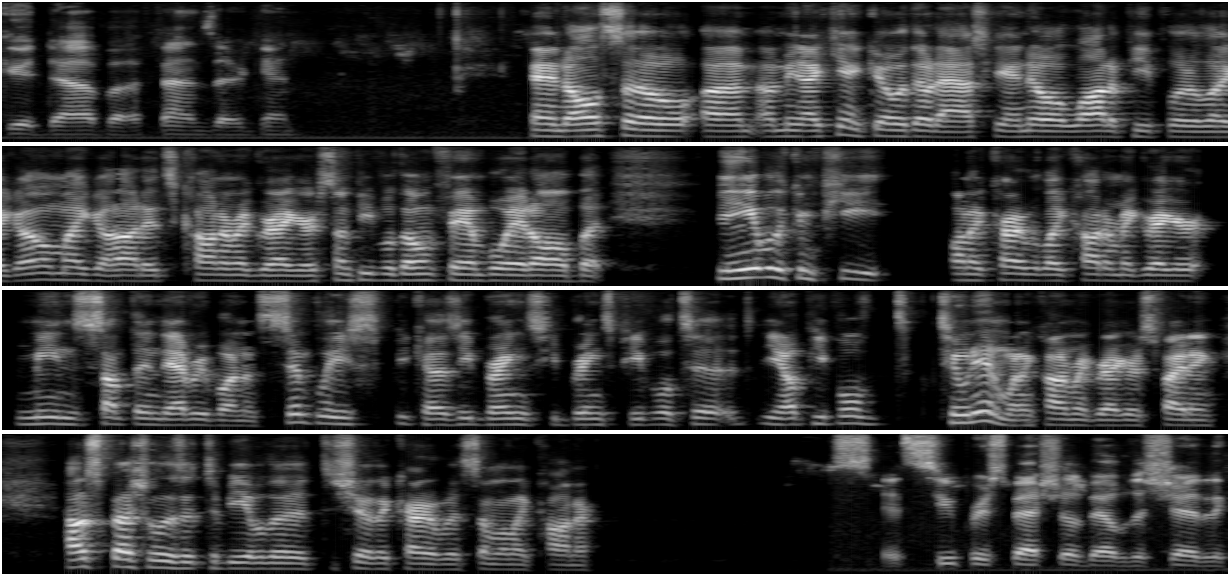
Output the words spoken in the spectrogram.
good to have uh, fans there again. And also, um, I mean, I can't go without asking. I know a lot of people are like, "Oh my God, it's Conor McGregor." Some people don't fanboy at all, but being able to compete on a card with like Conor McGregor means something to everyone. And simply because he brings he brings people to you know people tune in when Conor McGregor is fighting. How special is it to be able to, to share the card with someone like Conor? It's, super special to be able to share the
